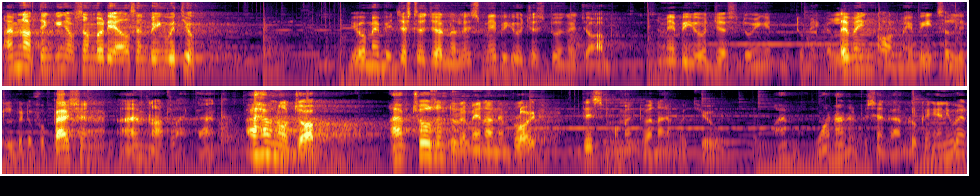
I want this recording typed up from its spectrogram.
I'm not thinking of somebody else and being with you. You may be just a journalist, maybe you're just doing a job, maybe you're just doing it to make a living or maybe it's a little bit of a passion. I'm not like that. I have no job, I have chosen to remain unemployed. This moment when I'm with you, I'm one hundred percent, I'm looking anywhere?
